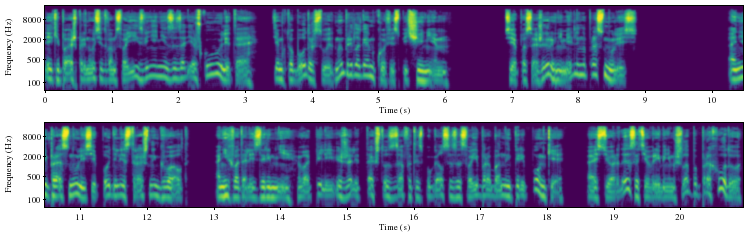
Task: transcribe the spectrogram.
Экипаж приносит вам свои извинения за задержку вылета. Тем, кто бодрствует, мы предлагаем кофе с печеньем». Все пассажиры немедленно проснулись. Они проснулись и подняли страшный гвалт. Они хватались за ремни, вопили и визжали так, что Зафот испугался за свои барабанные перепонки — а стюардесса тем временем шла по проходу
